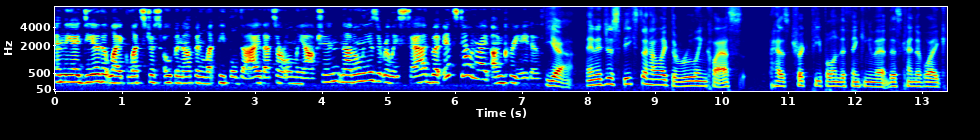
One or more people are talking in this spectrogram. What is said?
And the idea that, like, let's just open up and let people die, that's our only option. Not only is it really sad, but it's downright uncreative. Yeah, and it just speaks to how like the ruling class has tricked people into thinking that this kind of like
